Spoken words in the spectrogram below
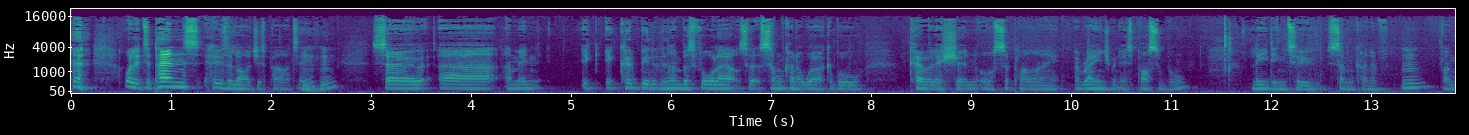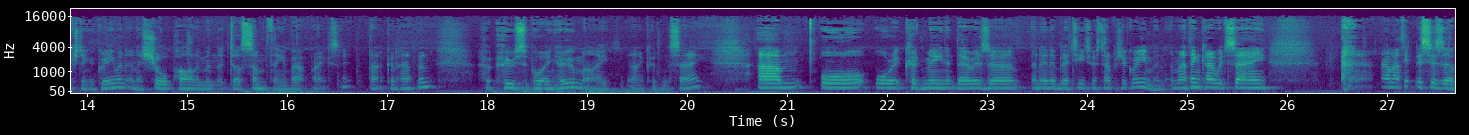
Well, it depends who's the largest party. Mhm. So, uh, I mean, it, it could be that the numbers fall out so that some kind of workable coalition or supply arrangement is possible, leading to some kind of Mm. functioning agreement and a short parliament that does something about Brexit. That could happen. Wh- who's supporting whom? I, I couldn't say. Um, or or it could mean that there is a an inability to establish agreement. And I think I would say and I think this is a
